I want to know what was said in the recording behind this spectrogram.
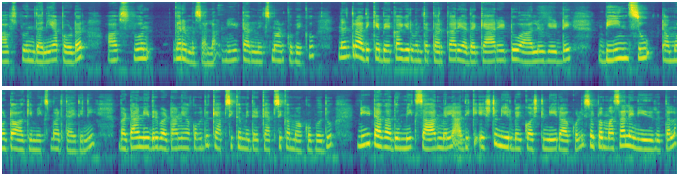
half spoon ಧನಿಯಾ powder, half spoon garam masala ನೀಟಾಗಿ ಮಿಕ್ಸ್ ಮಾಡ್ಕೋಬೇಕು. ನಂತರ ಅದಕ್ಕೆ ಬೇಕಾಗಿರುವಂಥ ತರಕಾರಿ ಆದ ಕ್ಯಾರೆಟು, ಆಲೂಗೆಡ್ಡೆ, ಬೀನ್ಸು, ಟೊಮೊಟೊ ಹಾಕಿ ಮಿಕ್ಸ್ ಮಾಡ್ತಾ ಇದ್ದೀನಿ. ಬಟಾಣಿ ಇದ್ದರೆ ಬಟಾಣಿ ಹಾಕೋಬೋದು ಕ್ಯಾಪ್ಸಿಕಮ್ ಇದ್ದರೆ ಕ್ಯಾಪ್ಸಿಕಮ್ ಹಾಕೋಬೋದು ನೀಟಾಗಿ ಅದು ಮಿಕ್ಸ್ ಆದಮೇಲೆ ಅದಕ್ಕೆ ಎಷ್ಟು ನೀರು ಬೇಕೋ ಅಷ್ಟು ನೀರು ಹಾಕ್ಕೊಳ್ಳಿ. ಸ್ವಲ್ಪ ಮಸಾಲೆ ನೀರು ಇರುತ್ತಲ್ಲ,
